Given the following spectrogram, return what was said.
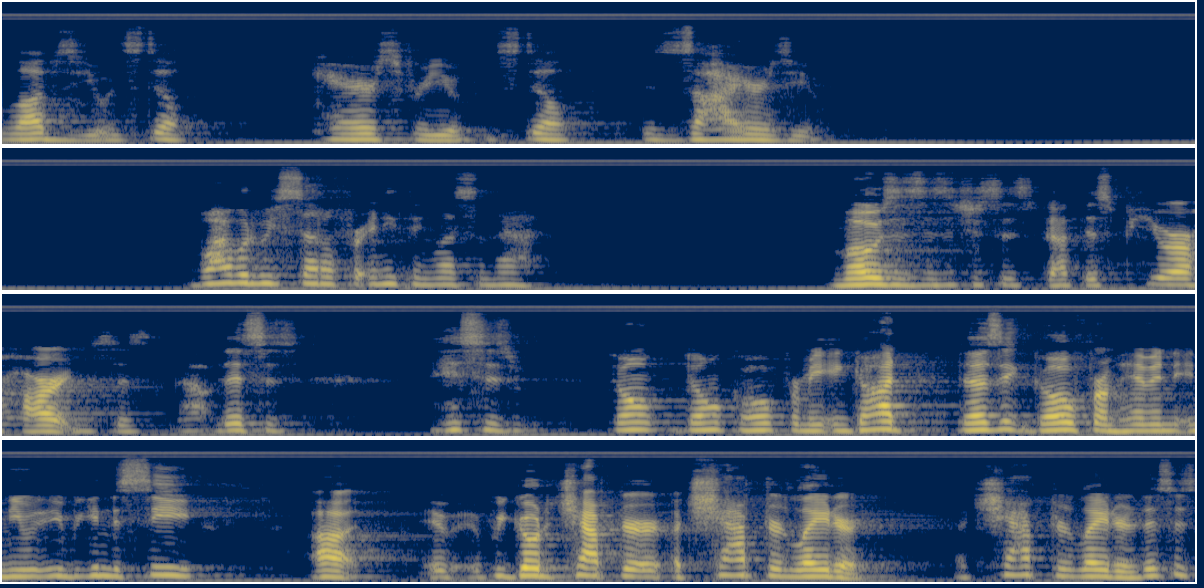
loves you and still cares for you and still desires you. Why would we settle for anything less than that? Moses is just has got this pure heart and says, no, this is this is don't don't go for me. And God doesn't go from him. And, and you, you begin to see uh, if, if we go to chapter a chapter later, a chapter later, this is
